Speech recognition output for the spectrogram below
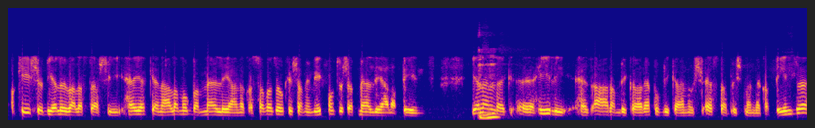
a későbbi előválasztási helyeken, államokban mellé állnak a szavazók, és ami még fontosabb, mellé áll a pénz. Jelenleg uh-huh. Haleyhez áramlik a republikánus establishmentnek a pénze,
